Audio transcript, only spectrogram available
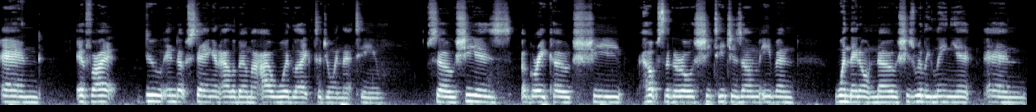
and if I do end up staying in Alabama, I would like to join that team. So she is a great coach. She helps the girls. She teaches them even when they don't know. She's really lenient, and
